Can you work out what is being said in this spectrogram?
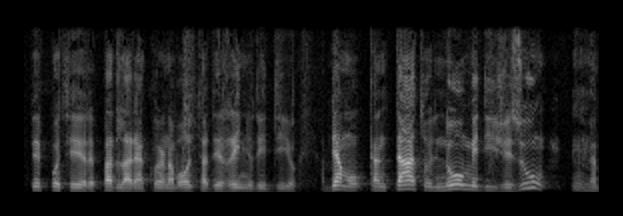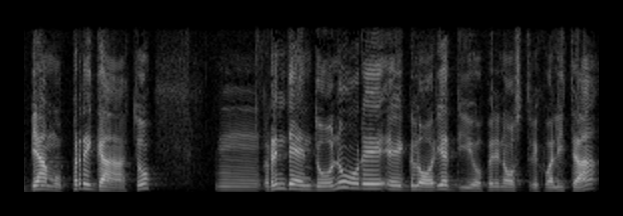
per poter parlare ancora una volta del regno di Dio. Abbiamo cantato il nome di Gesù, abbiamo pregato mm, rendendo onore e gloria a Dio per le nostre qualità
